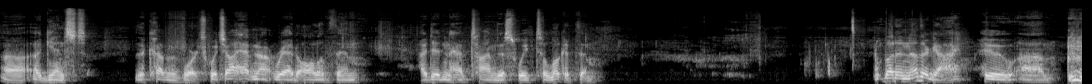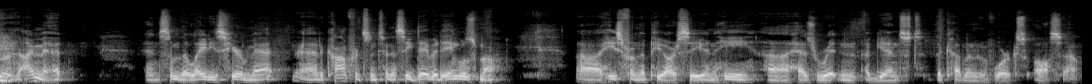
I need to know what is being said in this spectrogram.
uh, against the covenant of works, which I have not read all of them. I didn't have time this week to look at them. But another guy who um, I met, and some of the ladies here met at a conference in Tennessee, David Engelsma. Uh, he's from the PRC, and he uh, has written against the covenant of works also.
